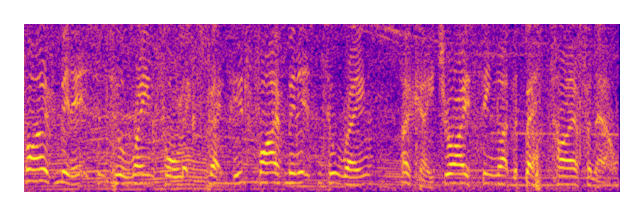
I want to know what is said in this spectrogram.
Five minutes until rainfall expected, five minutes until rain. Okay, dry seem like the best tyre for now.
